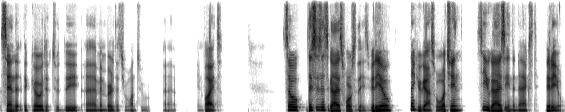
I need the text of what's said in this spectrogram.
send the code to the uh, member that you want to invite. So this is it, guys, for today's video. Thank you guys for watching. See you guys in the next video.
